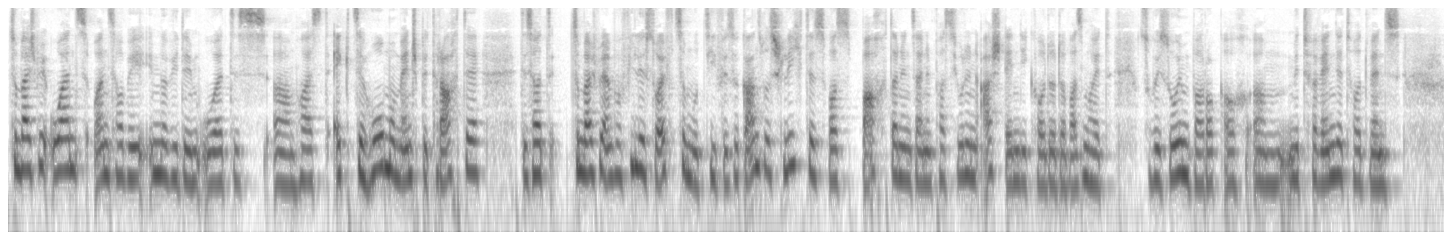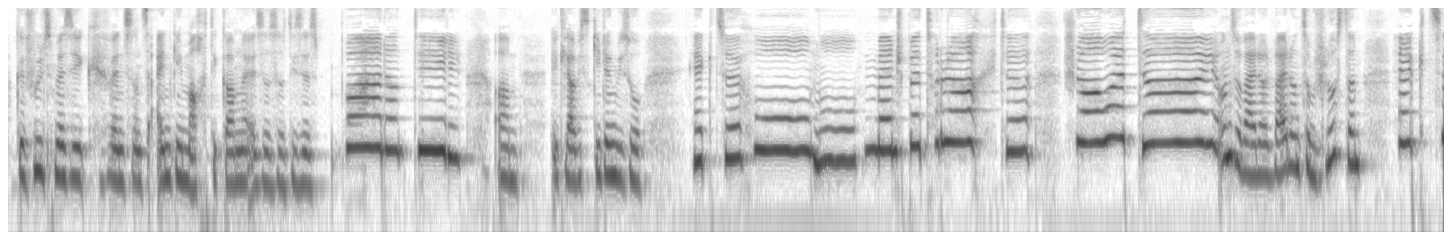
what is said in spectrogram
Zum Beispiel eins, eins habe ich immer wieder im Ohr, das ähm, heißt Ecce Homo, Mensch betrachte. Das hat zum Beispiel einfach viele Seufzermotive, so ganz was Schlichtes, was Bach dann in seinen Passionen auch ständig hat oder was man halt sowieso im Barock auch ähm, mitverwendet hat, wenn es gefühlsmäßig, wenn es uns Eingemachte gegangen ist, also dieses ähm, ich glaube, es geht irgendwie so Ecce homo, Mensch betrachte, schaue dei und so weiter und weiter und zum Schluss dann Ecce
